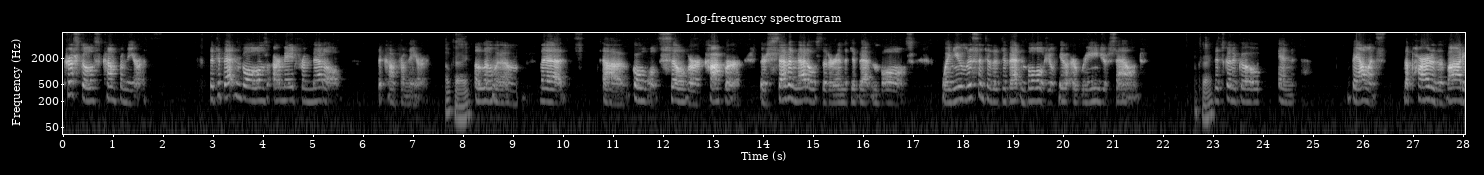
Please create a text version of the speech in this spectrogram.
crystals come from the earth. The Tibetan bowls are made from metal that come from the earth okay aluminum, lead, uh, gold, silver, copper. There's seven metals that are in the Tibetan bowls. When you listen to the Tibetan bowls, you'll hear a range of sound okay that's going to go and balance the part of the body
